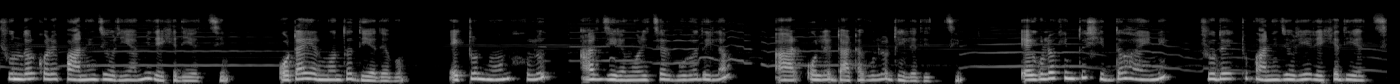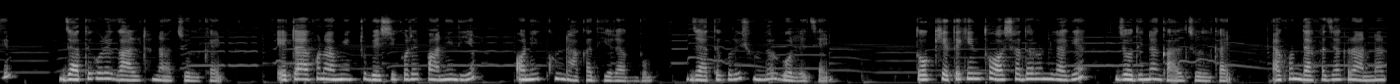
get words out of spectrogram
সুন্দর করে পানি ঝরিয়ে আমি রেখে দিয়েছি। ওটাই এর মধ্যে দিয়ে দেব। একটু নুন, হলুদ আর জিরে মরিচের গুঁড়ো দিলাম আর ওলের ডাটাগুলো ঢেলে দিচ্ছি। এগুলো কিন্তু সিদ্ধ হয়নি, শুধু একটু পানি ঝরিয়ে রেখে দিয়েছি যাতে করে গালটা না চুলকায়। এটা এখন আমি একটু বেশি করে পানি দিয়ে অনেকক্ষণ ঢাকা দিয়ে রাখব যাতে করে সুন্দর গলে যায়। তো খেতে কিন্তু অসাধারণ লাগে যদি না গাল চুলকায়। এখন দেখা যাক রান্নার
